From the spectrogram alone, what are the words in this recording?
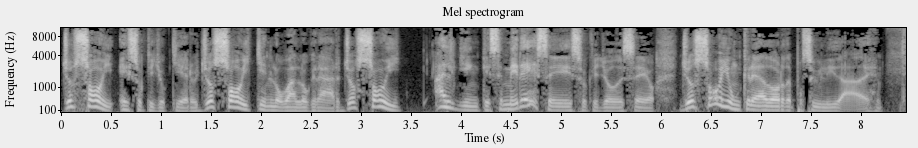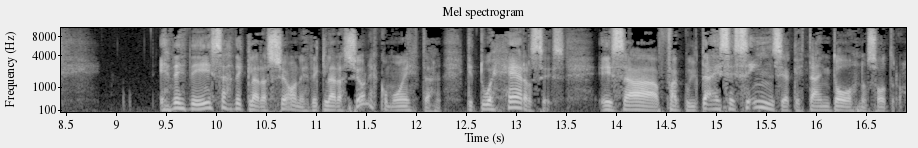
yo soy eso que yo quiero, yo soy quien lo va a lograr, yo soy alguien que se merece eso que yo deseo, yo soy un creador de posibilidades. Es desde esas declaraciones, declaraciones como estas, que tú ejerces esa facultad, esa esencia que está en todos nosotros,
